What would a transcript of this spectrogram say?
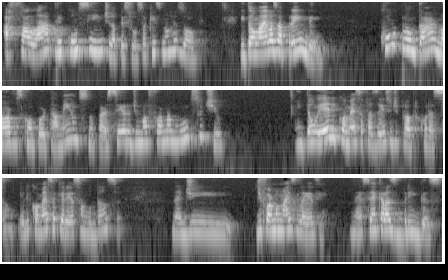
a falar para o inconsciente da pessoa, só que isso não resolve. Então lá elas aprendem como plantar novos comportamentos no parceiro de uma forma muito sutil. Então ele começa a fazer isso de próprio coração, ele começa a querer essa mudança né, de, de forma mais leve, né, sem aquelas brigas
